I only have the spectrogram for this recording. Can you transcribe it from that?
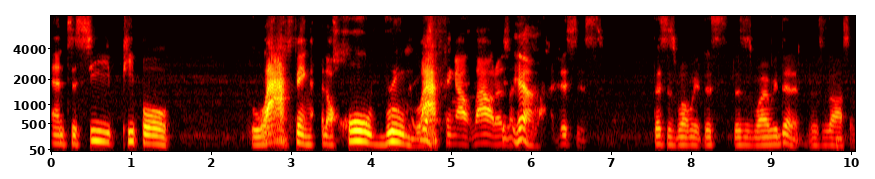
and to see people laughing, the whole room laughing out loud, I was like, Yeah. "Wow, this is this is what we this this is why we did it. This is awesome.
